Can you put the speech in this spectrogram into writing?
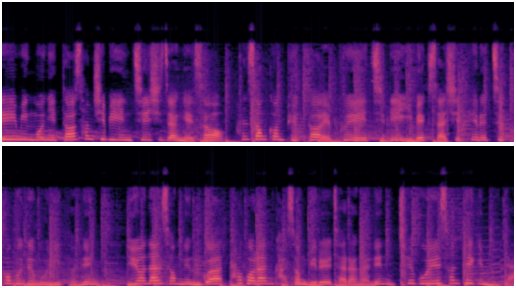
게이밍 모니터 32인치 시장에서 한성 컴퓨터 FHD 240Hz 커브드 모니터는 뛰어난 성능과 탁월한 가성비를 자랑하는 최고의 선택입니다.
